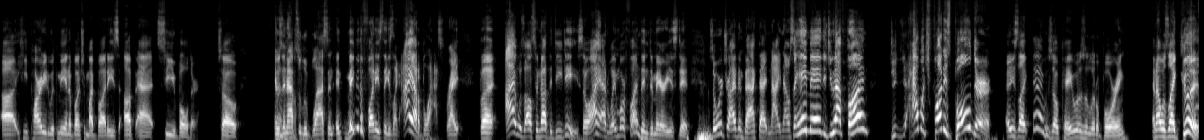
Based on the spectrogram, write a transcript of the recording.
Uh he partied with me and a bunch of my buddies up at CU Boulder. So it was an absolute awesome. blast. And, and maybe the funniest thing is like I had a blast, right? But I was also not the DD. So I had way more fun than Demaryius did. So we're driving back that night and I was like, hey man, did you have fun? Did, how much fun is Boulder? And he's like, Yeah, it was okay. It was a little boring. And I was like, Good,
